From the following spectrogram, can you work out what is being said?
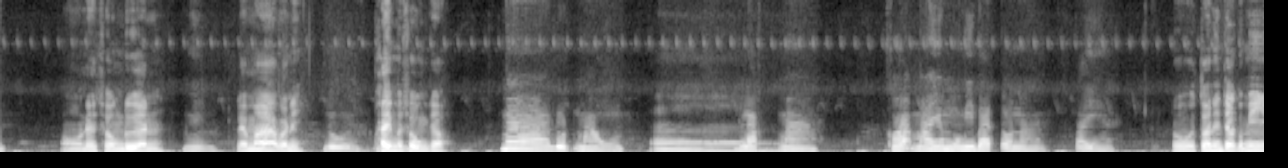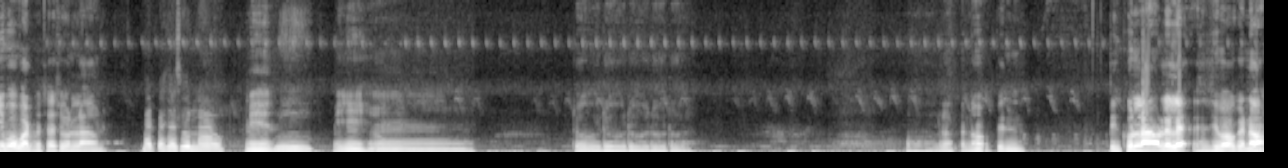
5,000อ๋อได้สองเดือนนี่แล้วมาบ่นี่โดยไผมาส่งเจ้ามารถเหมาอ๋อหลักมาขวามายังบ่มีบัตรตอนนั้นไปฮะ โอ้ตอนนี้เจ้าก็มีอยู่บ่บัตรประชาชนลาวนี่บัตรประชาชนลาวมีมีมีอ๋อดูดูดูดูดูโอ้แล้วก็เนาะเป็นเป็นคนลาวเลยแหละสิเว้ากันเนาะ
